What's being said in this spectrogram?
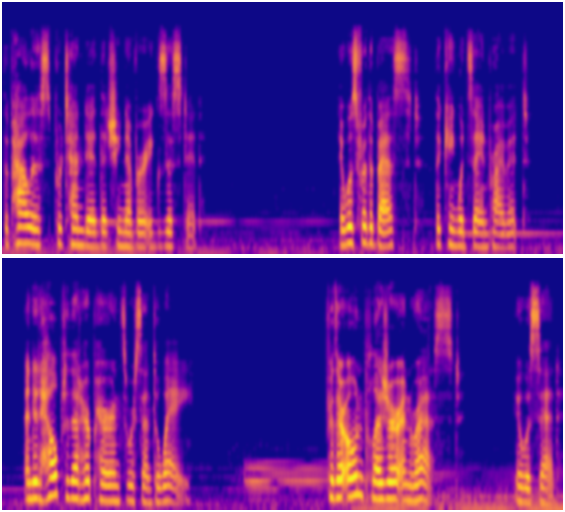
the palace pretended that she never existed. It was for the best, the king would say in private, and it helped that her parents were sent away. For their own pleasure and rest, it was said.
